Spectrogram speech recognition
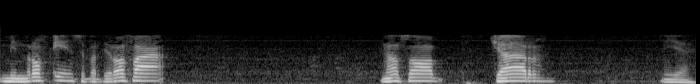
Min raf'in seperti rafa nasab jar. Iya.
